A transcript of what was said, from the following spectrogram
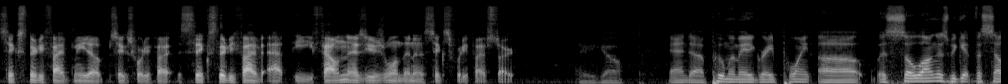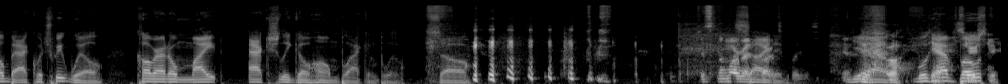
6:35 meetup, 6:45, 6:35 at the fountain as usual, and then a 6:45 start. There you go. And uh, Puma made a great point. Uh, as so long as we get Vassell back, which we will, Colorado might actually go home black and blue. So Just no more red cards, please. yeah, Oh, we'll yeah, have both. seriously.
